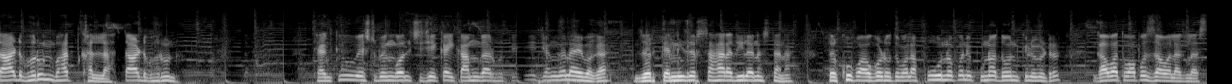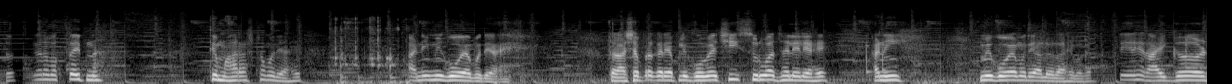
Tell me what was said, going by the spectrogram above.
ताट भरून भात खाल्ला. ताट भरून. थँक्यू वेस्ट बेंगॉलचे जे काही कामगार होते. ते जंगल आहे बघा. जर त्यांनी जर सहारा दिला नसता ना तर खूप अवघड होतं. मला पूर्णपणे पुन्हा दोन किलोमीटर गावात वापस जावं लागलं असतं. जरा बघतायत ना. ते महाराष्ट्रामध्ये आहेत. आणि मी गोव्यामध्ये आहे. तर अशा प्रकारे आपली गोव्याची सुरुवात झालेली आहे. आणि मी गोव्यामध्ये आलेलो आहे बघा. ते रायगड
